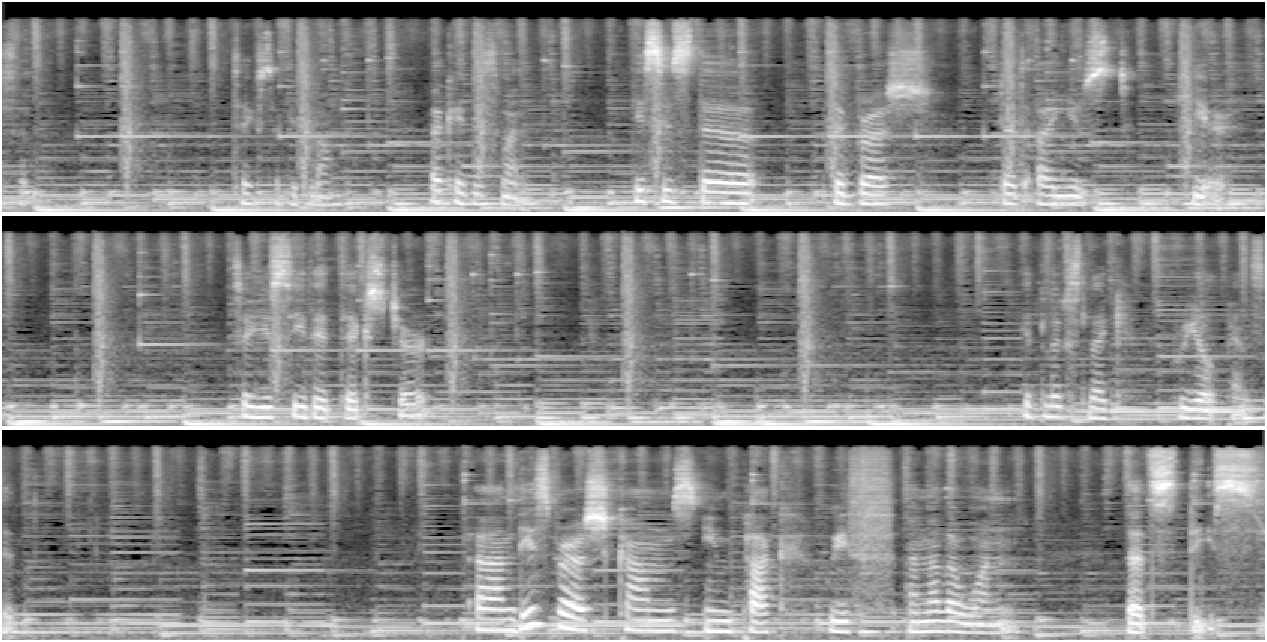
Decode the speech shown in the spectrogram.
so it takes a bit long. Okay, this one. This is the the brush that I used here. So you see the texture. It looks like real pencil. And this brush comes in pack with another one that's this.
